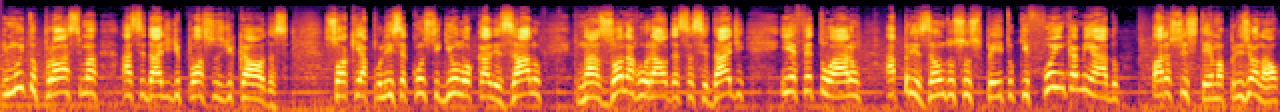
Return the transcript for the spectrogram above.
e muito próxima à cidade de Poços de Caldas. Só que a polícia conseguiu localizá-lo na zona rural dessa cidade e efetuaram a prisão do suspeito que foi encaminhado para o sistema prisional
